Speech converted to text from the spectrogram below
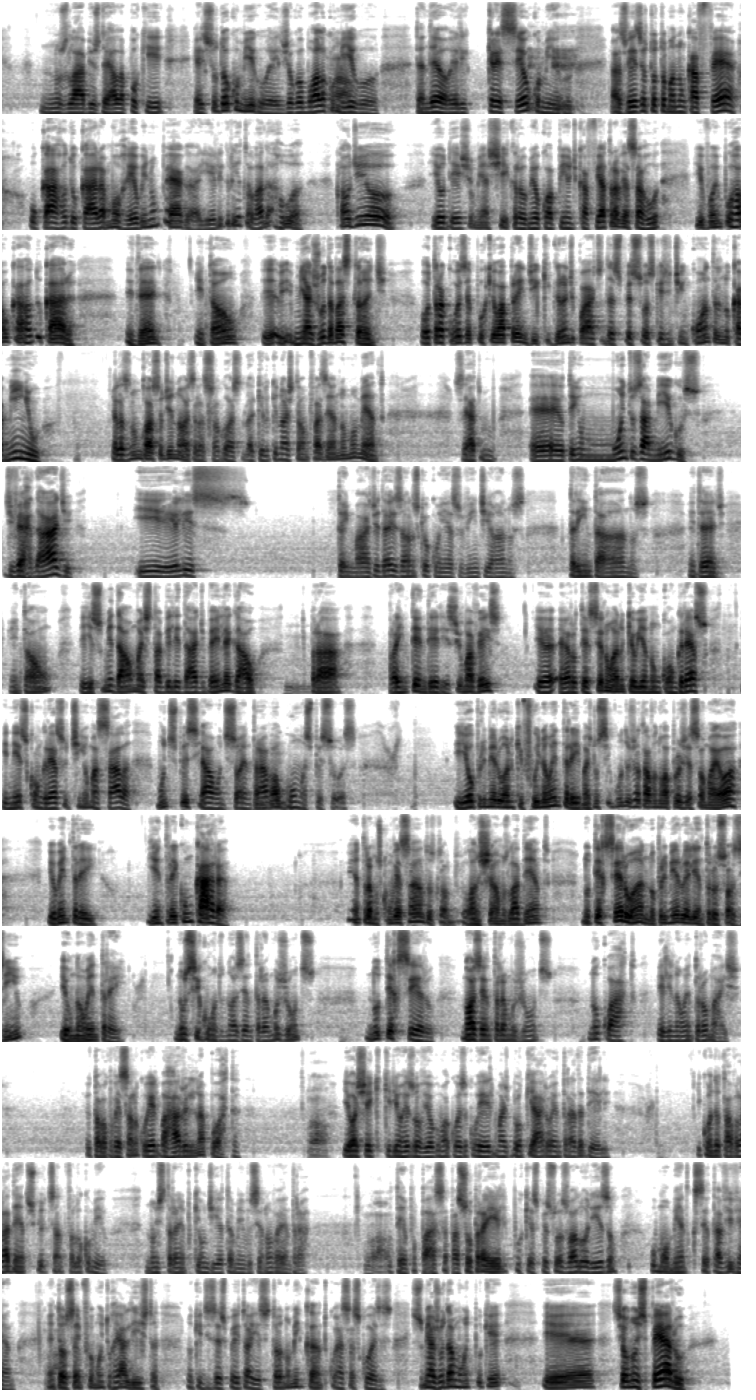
nos lábios dela porque ele estudou comigo, ele jogou bola comigo, entendeu? Ele cresceu comigo. Às vezes eu estou tomando um café, o carro do cara morreu e não pega. E ele grita lá da rua: Claudinho! E eu deixo minha xícara, o meu copinho de café, atravessa a rua e vou empurrar o carro do cara. Entende? Então, me ajuda bastante. Outra coisa é porque eu aprendi que grande parte das pessoas que a gente encontra no caminho, elas não gostam de nós, elas só gostam daquilo que nós estamos fazendo no momento. Certo? É, eu tenho muitos amigos de verdade e eles têm mais de 10 anos que eu conheço, 20 anos, 30 anos, entende? Então, isso me dá uma estabilidade bem legal para entender isso. E uma vez, é, era o terceiro ano que eu ia num congresso, e nesse congresso tinha uma sala muito especial, onde só entravam uhum. algumas pessoas. E eu, o primeiro ano que fui, não entrei, mas no segundo eu já estava numa projeção maior, eu entrei. E entrei com um cara. entramos conversando, lanchamos lá dentro. No terceiro ano, no primeiro ele entrou sozinho, eu não entrei. No segundo, nós entramos juntos. No terceiro, nós entramos juntos. No quarto, ele não entrou mais. Eu estava conversando com ele, barraram ele na porta. E eu achei que queriam resolver alguma coisa com ele, mas bloquearam a entrada dele. E quando eu estava lá dentro, o Espírito Santo falou comigo: não estranha, porque um dia também você não vai entrar. Uau. O tempo passa, passou para ele, porque as pessoas valorizam o momento que você está vivendo. Uau. Então eu sempre fui muito realista no que diz respeito a isso. Então eu não me encanto com essas coisas. Isso me ajuda muito, porque é, se eu não espero,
